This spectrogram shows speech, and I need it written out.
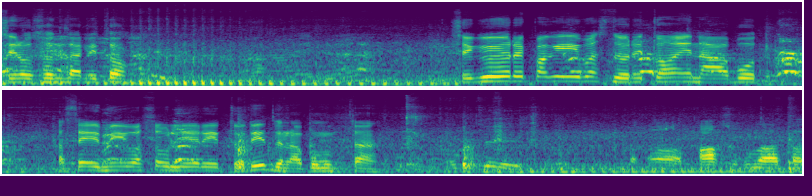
Sinusundan ito. Siguro pag iwas doon, ito nga inabot. Kasi umiwas uli rito, dito na pumunta. Kasi, nakapasok lahat.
